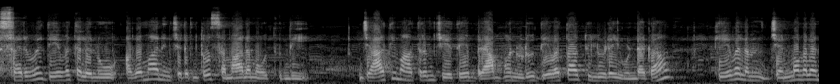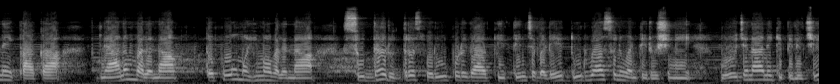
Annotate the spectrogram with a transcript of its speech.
సర్వదేవతలను అవమానించడంతో సమానమవుతుంది. జాతి మాత్రం చేతే బ్రాహ్మణుడు దేవతాతుల్యుడై ఉండగా కేవలం జన్మ వలనే కాక జ్ఞానం వలన తపోమహిమ వలన శుద్ధ రుద్ర స్వరూపుడుగా కీర్తించబడే దూర్వాసుని వంటి ఋషిని భోజనానికి పిలిచి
